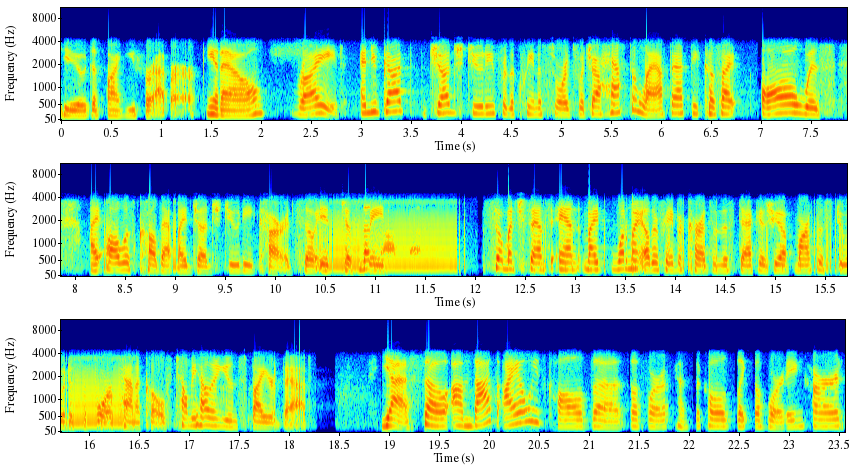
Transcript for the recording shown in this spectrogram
to define you forever. You know? Right. And you've got Judge Judy for the Queen of Swords, which I have to laugh at because I always I always call that my Judge Judy card. So it just made so much sense. And my one of my other favorite cards in this deck is you have Martha Stewart as the Four of Pentacles. Tell me how you inspired that. Yeah, so um, that's I always call the the Four of Pentacles like the hoarding card,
